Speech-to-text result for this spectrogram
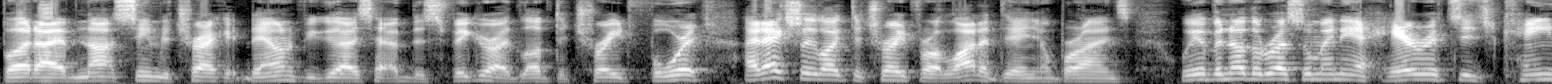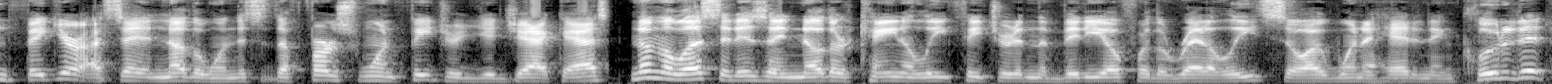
but I have not seemed to track it down. If you guys have this figure, I'd love to trade for it. I'd actually like to trade for a lot of Daniel Bryans. We have another WrestleMania Heritage Kane figure. I say another one. This is the first one featured, you jackass. Nonetheless, it is another Kane Elite featured in the video for the Red Elite, so I went ahead and included it.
